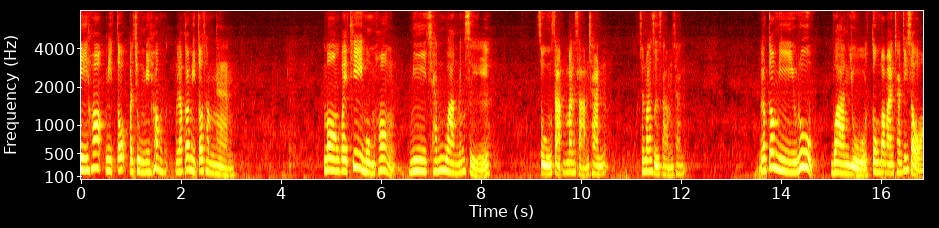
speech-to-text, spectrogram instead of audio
มีห้องมีโต๊ะประชุมมีห้องแล้วก็มีโต๊ะทำงาน มองไปที่มุมห้องมีชั้นวางหนังสือ สูงสามมันสามชั้น ชั้นวางหนังสือสามชั้น แล้วก็มีรูปวางอยู่ตรงประมาณชั้นที่สอง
